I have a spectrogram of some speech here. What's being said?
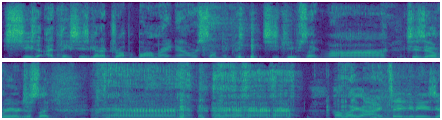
she's, I think she's got to drop a bomb right now or something. 'cause she keeps like, "Rrr." she's over here just like, I'm like, all right, take it easy.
